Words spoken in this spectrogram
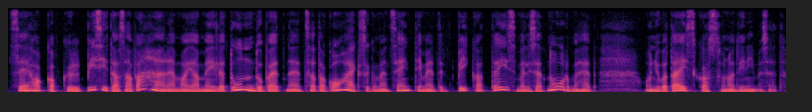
see hakkab küll pisitasa vähenema ja meile tundub, et need sada kaheksakümmend sentimeetrit pikad teismelised noormehed on juba täiskasvanud inimesed.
